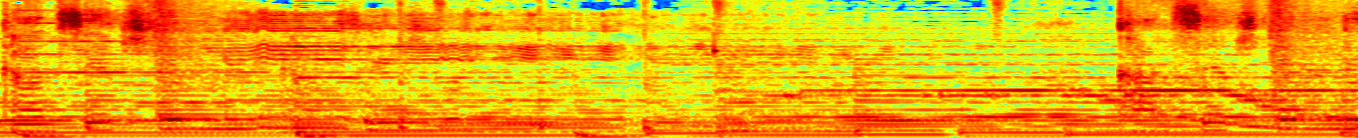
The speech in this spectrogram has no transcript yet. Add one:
Concepts for living. Concepts for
